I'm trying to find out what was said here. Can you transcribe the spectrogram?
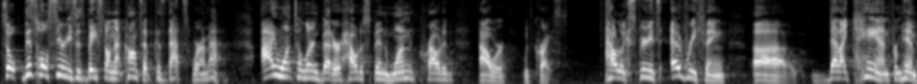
So, this whole series is based on that concept because that's where I'm at. I want to learn better how to spend one crowded hour with Christ, how to experience everything uh, that I can from Him.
